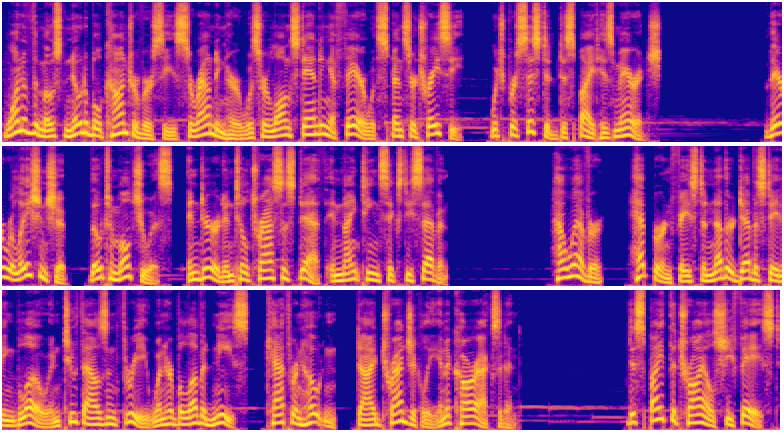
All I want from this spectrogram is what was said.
One of the most notable controversies surrounding her was her long-standing affair with Spencer Tracy, which persisted despite his marriage. Their relationship, though tumultuous, endured until Tracy's death in 1967. However, Hepburn faced another devastating blow in 2003 when her beloved niece, Katherine Houghton, died tragically in a car accident. Despite the trials she faced,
